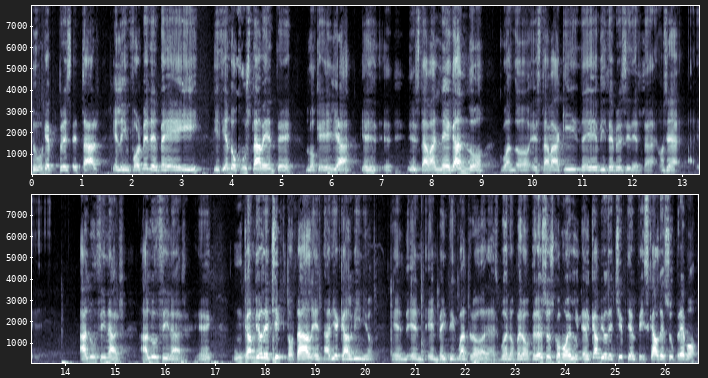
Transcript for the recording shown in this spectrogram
tuvo que presentar el informe del BEI diciendo justamente lo que ella eh, estaba negando cuando estaba aquí de vicepresidenta. O sea, alucinar, alucinar. ¿eh? Un cambio de chip total en Nadie Calviño en, en, 24 horas. Bueno, pero, pero eso es como el, el cambio de chip del fiscal del Supremo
